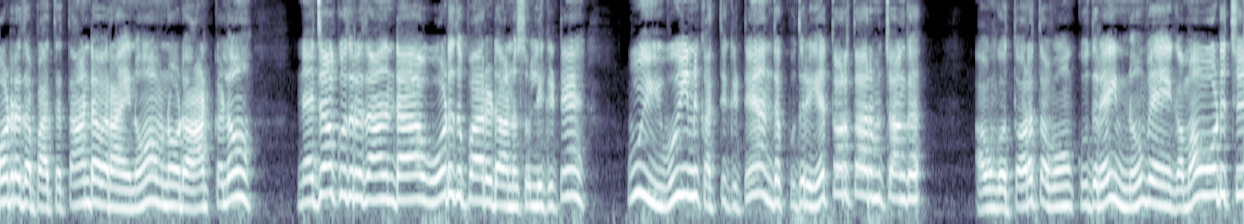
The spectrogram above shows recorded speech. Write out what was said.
ஓடுறத பார்த்த தாண்டவராயனும் அவனோட ஆட்களும் நெஜா குதிரை தாண்டா ஓடுது பாருடான்னு சொல்லிக்கிட்டு உய் உயின்னு கத்திக்கிட்டு அந்த குதிரையை துரத்த ஆரம்பித்தாங்க அவங்க துரத்தவும் குதிரை இன்னும் வேகமாக ஓடுச்சு.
